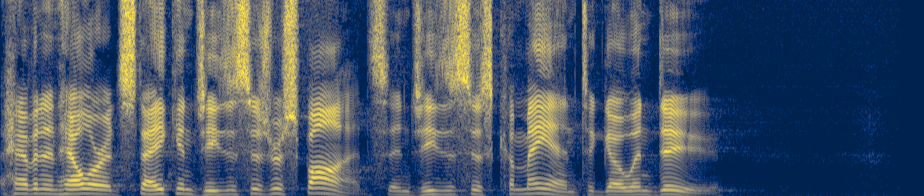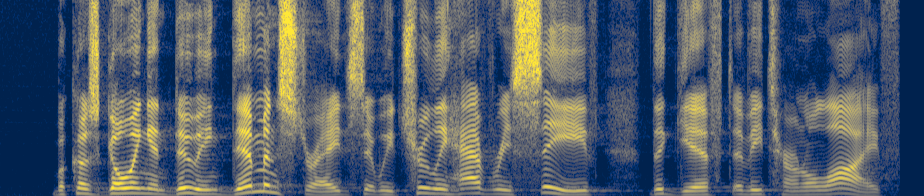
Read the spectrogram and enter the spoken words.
Heaven and hell are at stake in Jesus' response and Jesus' command to go and do. Because going and doing demonstrates that we truly have received the gift of eternal life.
